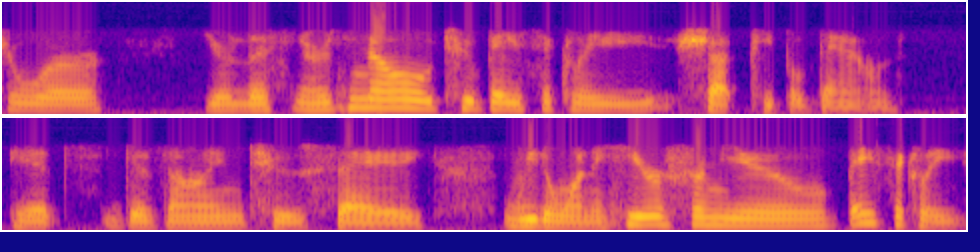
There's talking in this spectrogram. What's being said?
sure your listeners know, to basically shut people down. It's designed to say, we don't want to hear from you, basically,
